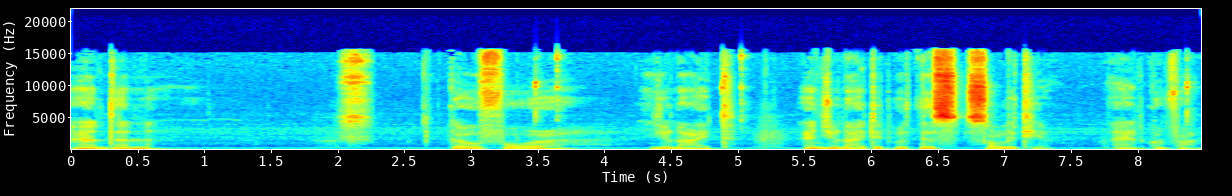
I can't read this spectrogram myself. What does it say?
and then go for unite and unite it with this solid here and confirm.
